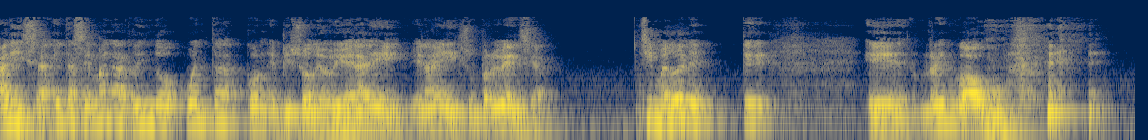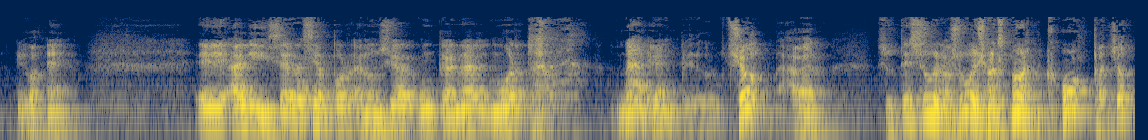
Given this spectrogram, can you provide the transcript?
Alisa, esta semana rindo cuenta con episodio. Bien ahí, bien ahí, supervivencia. Si me duele, te eh, rengo aún. bueno. Eh, Alisa, gracias por anunciar un canal muerto. Nada, ¿eh? pero yo, a ver, si usted sube o no sube, yo no tengo la culpa. Yo,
